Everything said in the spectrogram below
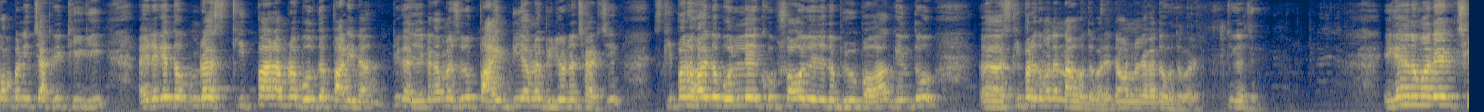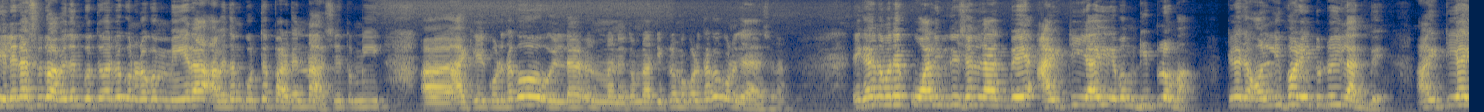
কোম্পানির চাকরি ঠিকই। এটাকে তোমরা স্কিপার আমরা বলতে পারি না, ঠিক আছে? এটাকে আমরা শুধু পাইপ দিয়ে আমরা ভিডিওটা ছাড়ছি। স্কিপারও হয়তো বললে খুব সহজ হয়ে যেত ভিউ পাওয়া, কিন্তু স্কিপারে তোমাদের নাও হতে পারে, এটা অন্য জায়গাতেও হতে পারে, ঠিক আছে? এখানে তোমাদের ছেলেরা শুধু আবেদন করতে পারবে, কোনো রকম মেয়েরা আবেদন করতে পারবেন না। সে তুমি আইটিআই করে থাকো ওয়েল্ডার মানে তোমরা ডিপ্লোমা করে থাকো, কোনো জায়গায় আসে না। এখানে তোমাদের কোয়ালিফিকেশন লাগবে আইটিআই এবং ডিপ্লোমা ঠিক আছে? অনলি ফর এই দুটোই লাগবে আইটিআই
